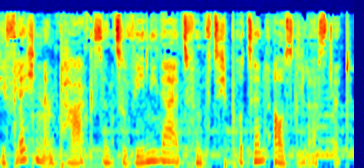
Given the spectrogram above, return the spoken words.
Die Flächen im Park sind zu weniger als 50 Prozent ausgelastet.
